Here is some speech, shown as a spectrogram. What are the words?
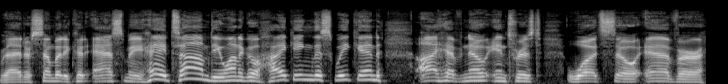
Right, or somebody could ask me, Hey, Tom, do you want to go hiking this weekend? I have no interest whatsoever.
